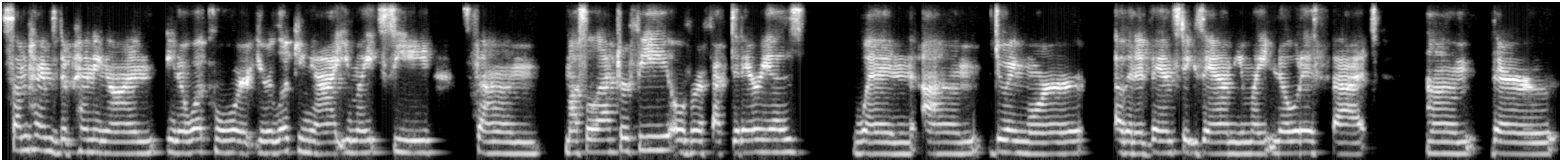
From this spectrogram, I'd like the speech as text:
Sometimes, depending on, you know, what cohort you're looking at, you might see some muscle atrophy over affected areas. When um, doing more of an advanced exam, you might notice that um, their,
